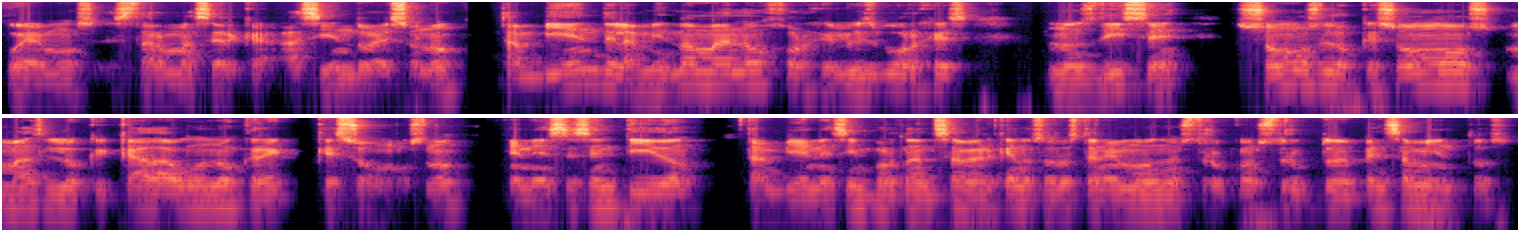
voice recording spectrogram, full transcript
podemos estar más cerca haciendo eso, ¿no? También de la misma mano, Jorge Luis Borges nos dice, somos lo que somos más lo que cada uno cree que somos, ¿no? En ese sentido, también es importante saber que nosotros tenemos nuestro constructo de pensamientos,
